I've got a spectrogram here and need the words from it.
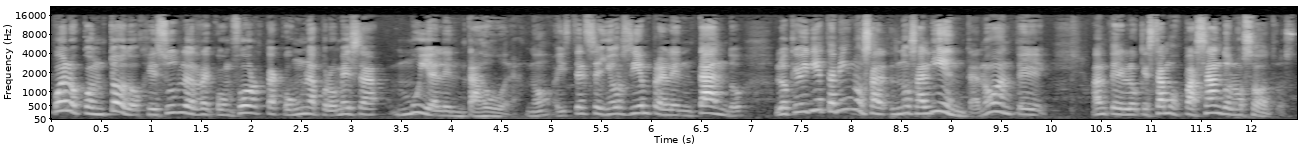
Bueno, con todo, Jesús les reconforta con una promesa muy alentadora, ¿no? Ahí está el Señor siempre alentando, lo que hoy día también nos, nos alienta, ¿no? Ante, ante lo que estamos pasando nosotros.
